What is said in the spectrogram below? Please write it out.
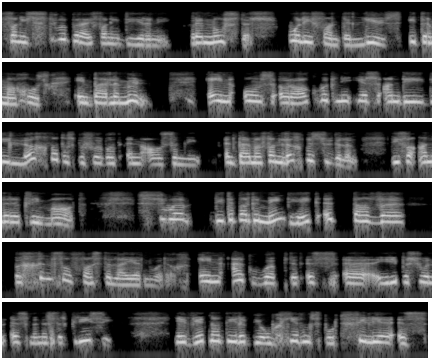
van die stropery van die diere nie. Renosters, olifante, leeu's, itermagos en perlemoen. En ons raak ook nie eers aan die die lug wat ons byvoorbeeld inasem nie in terme van lugbesoedeling, die veranderde klimaat. So die departement het 'n tawwe beginselvaste leier nodig en ek hoop dit is uh hierdie persoon is minister Krisie. Jy weet natuurlik die omgewingsportefeulje is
